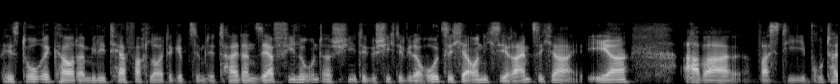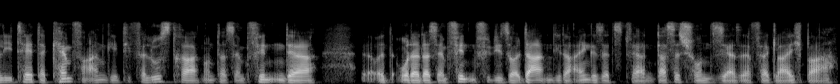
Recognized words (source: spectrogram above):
Historiker oder Militärfachleute gibt es im Detail dann sehr viele Unterschiede. Geschichte wiederholt sich ja auch nicht, sie reimt sich ja eher. Aber was die Brutalität der Kämpfe angeht, die Verlustraten und das Empfinden der äh, oder das Empfinden für die Soldaten, die da eingesetzt werden, das ist schon sehr, sehr vergleichbar.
